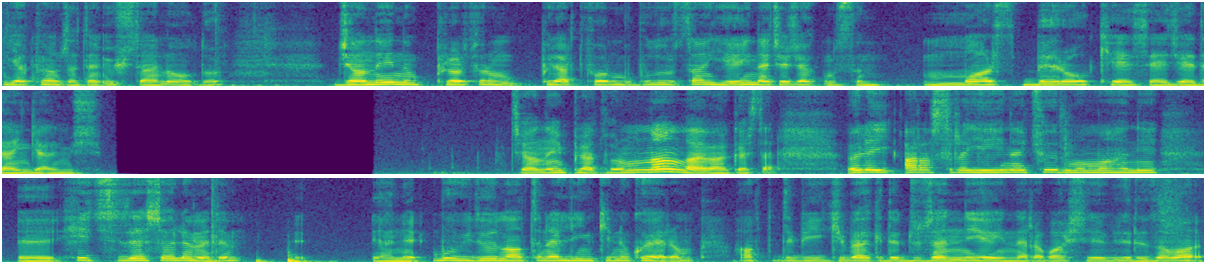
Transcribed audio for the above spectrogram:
Yapıyorum zaten 3 tane oldu. Canlı yayının platformu, platformu bulursan yayın açacak mısın? Mars Bero KSC'den gelmiş. Canlı yayın platformundan live arkadaşlar. Öyle ara sıra yayın açıyorum ama hani e, hiç size söylemedim. Yani bu videonun altına linkini koyarım. Haftada bir iki belki de düzenli yayınlara başlayabiliriz ama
